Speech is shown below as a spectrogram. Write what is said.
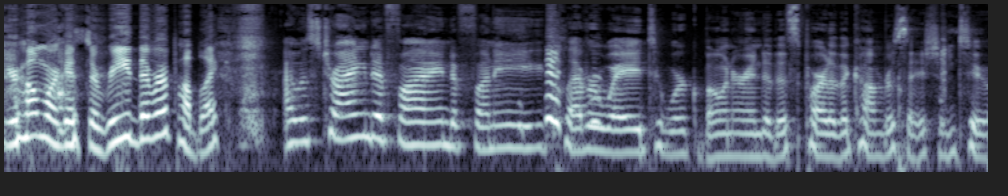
Your homework is to read the Republic. I was trying to find a funny, clever way to work boner into this part of the conversation too.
